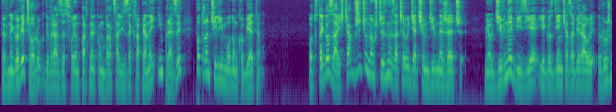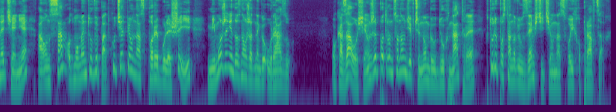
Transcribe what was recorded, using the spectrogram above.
Pewnego wieczoru, gdy wraz ze swoją partnerką wracali z zakrapianej imprezy, potrącili młodą kobietę. Od tego zajścia w życiu mężczyzny zaczęły dziać się dziwne rzeczy. Miał dziwne wizje, jego zdjęcia zawierały różne cienie, a on sam od momentu wypadku cierpiał na spore bóle szyi, mimo że nie doznał żadnego urazu. Okazało się, że potrąconą dziewczyną był duch Natre, który postanowił zemścić się na swoich oprawcach.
